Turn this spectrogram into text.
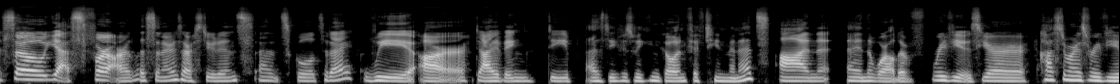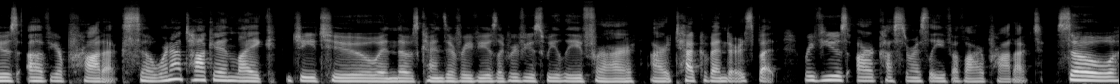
So, yes, for our listeners, our students at school today, we are diving deep, as deep as we can go in 15 minutes, on in the world of reviews, your customers' reviews of your products. So, we're not talking like G2 and those kinds of reviews, like reviews we leave for our, our tech vendors, but reviews our customers leave of our product. So,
